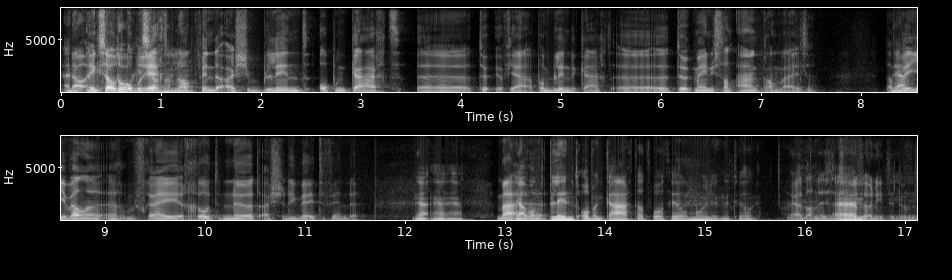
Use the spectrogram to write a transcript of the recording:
En, nou, en ik zou het oprecht een knap land- vinden als je blind op een kaart, eh, of ja, op een blinde kaart, eh, Turkmenistan aan kan wijzen. Dan Ja. ben je wel een, een vrij grote nerd als je die weet te vinden. Ja, ja, ja. Maar ja, want blind op een kaart, dat wordt heel moeilijk natuurlijk. Ja, dan is het Ehm, sowieso niet te doen.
